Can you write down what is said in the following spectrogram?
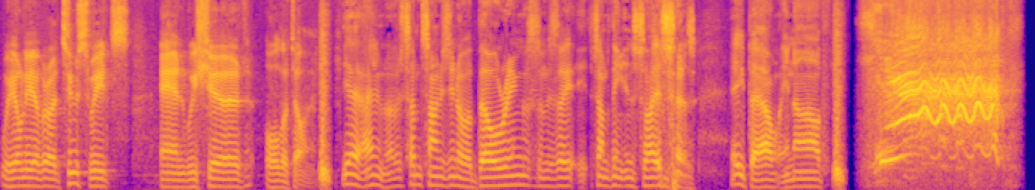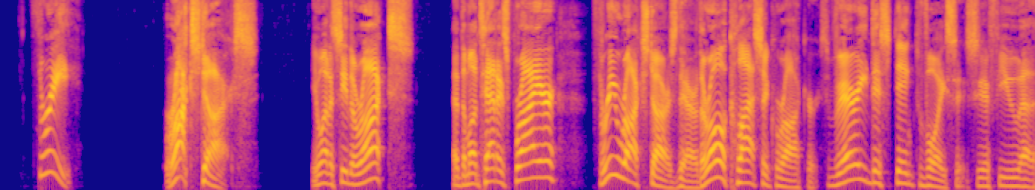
we only ever had two suites, and we shared all the time. Yeah, I don't know. Sometimes, you know, a bell rings, and there's a, something inside says, hey, pal, enough. Three rock stars. You want to see the rocks at the Montana's Brier? Three rock stars there. They're all classic rockers, very distinct voices. If you uh,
